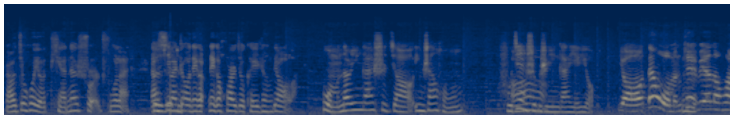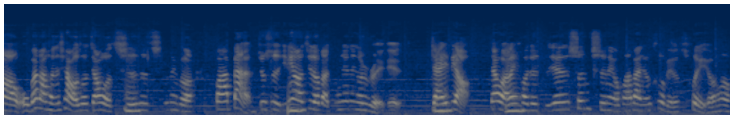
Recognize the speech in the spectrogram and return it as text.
然后就会有甜的水儿出来，然后吸完之后那个那个花儿就可以扔掉了。我们那儿应该是叫映山红，福建是不哦是应该也有？有，但我们这嗯边的话，我爸爸很小的时候教我吃嗯是吃那个花瓣，就是一定要嗯记得把中间那个蕊给摘掉，摘完了以嗯后就直接生吃那个花瓣，就特别的脆，然后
